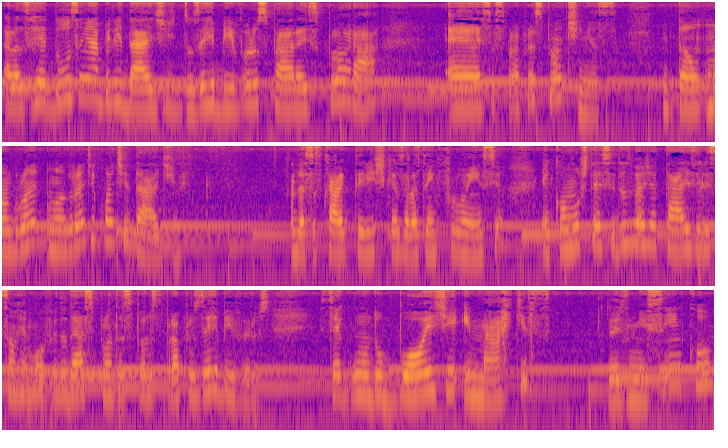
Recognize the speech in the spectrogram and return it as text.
elas reduzem a habilidade dos herbívoros para explorar eh, essas próprias plantinhas. Então, uma, uma grande quantidade dessas características elas têm influência em como os tecidos vegetais eles são removidos das plantas pelos próprios herbívoros Segundo Boide e Marques, 2005,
